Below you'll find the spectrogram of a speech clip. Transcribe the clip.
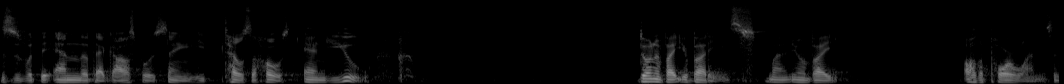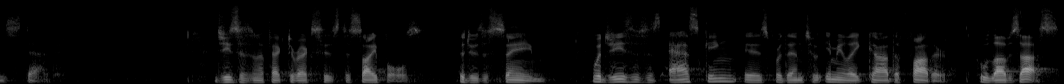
this is what the end of that gospel is saying. He tells the host, and you. Don't invite your buddies. Why don't you invite all the poor ones instead? Jesus, in effect, directs his disciples to do the same. What Jesus is asking is for them to emulate God the Father, who loves us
